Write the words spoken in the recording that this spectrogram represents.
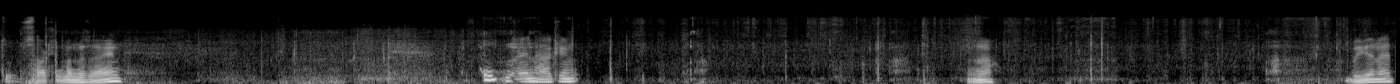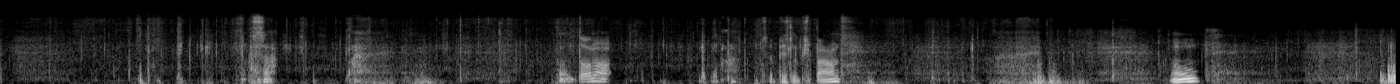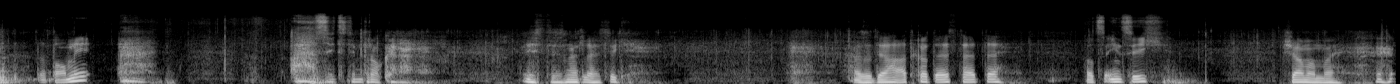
Da sakelt man das ein. Unten einhakeln Ja. Will nicht. So. Und da noch so ein bisschen gespannt. Und der Tommy ah, sitzt im Trockenen. Ist das nicht lässig? Also der Hardcore-Test heute hat es in sich. Schauen wir mal.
